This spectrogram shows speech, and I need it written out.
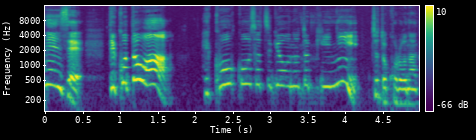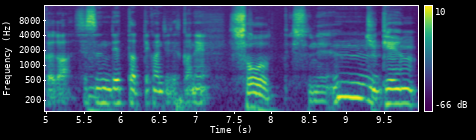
年生ってことはえ高校卒業の時にちょっとコロナ禍が進んでったって感じですかね？そうですね。うん。受験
